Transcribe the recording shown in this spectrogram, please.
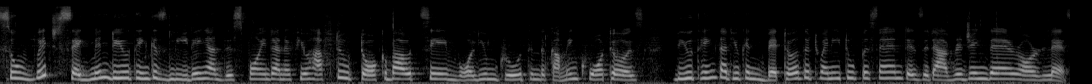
So which segment do you think is leading at this point? And if you have to talk about, say, volume growth in the coming quarters, do you think that you can better the 22%? Is it averaging there or less?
